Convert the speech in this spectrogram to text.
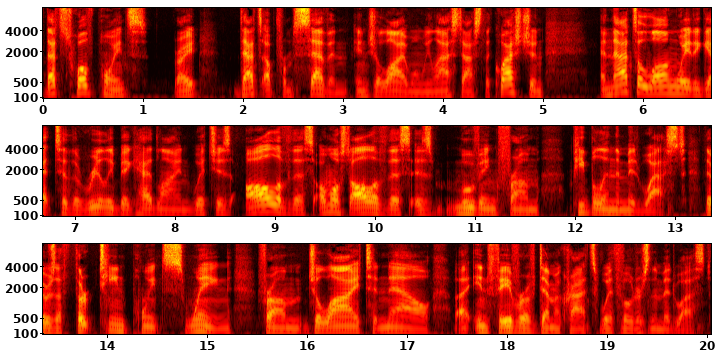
That's 12 points, right? That's up from seven in July when we last asked the question. And that's a long way to get to the really big headline, which is all of this, almost all of this is moving from people in the Midwest. There was a 13 point swing from July to now uh, in favor of Democrats with voters in the Midwest.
